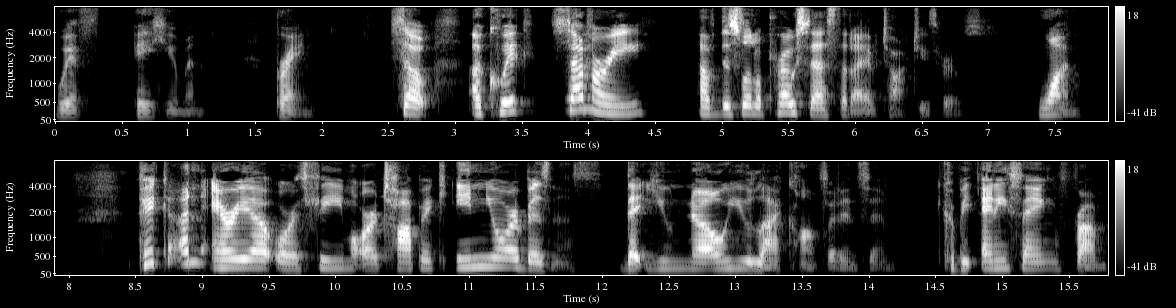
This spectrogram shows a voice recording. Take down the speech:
with a human brain. So, a quick summary of this little process that I have talked you through. One, pick an area or theme or topic in your business that you know you lack confidence in. It could be anything from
